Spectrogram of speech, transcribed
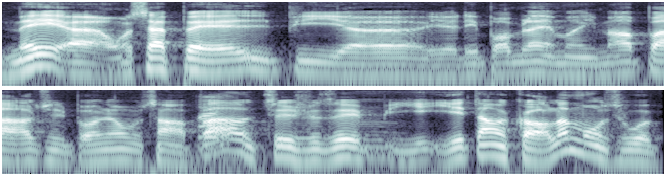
Mais euh, on s'appelle, puis euh, il y a des problèmes. hein, Il m'en parle, j'ai des problèmes, on s'en parle. Tu sais, je veux dire, puis il, il est encore là, mais on se voit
